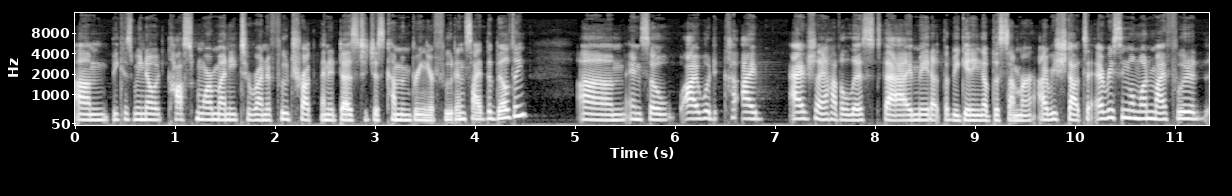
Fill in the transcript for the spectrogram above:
um, because we know it costs more money to run a food truck than it does to just come and bring your food inside the building. Um, and so I would, I actually I have a list that I made at the beginning of the summer. I reached out to every single one of my food,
